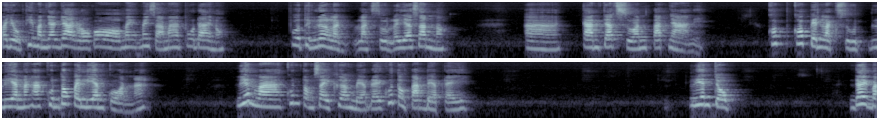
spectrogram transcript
ประโยคที่มันยากๆ เราก็ไม่ไม่สามารถพูดได้เนาะพูดถึงเรื่องหลักหลักสูตรระยะสั้นเนาะการจัดสวนตัดหญ้านี่ก็ก็เป็นหลักสูตรเรียนนะคะ คุณต้องไปเรียนก่อนนะ เรียนว่าคุณต้องใส่เครื่องแบบใดคุณต้องตัดแบบใดเรียนจบ ได้ใบ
